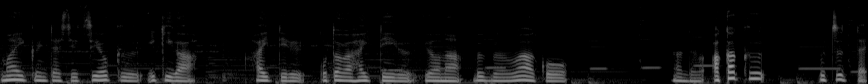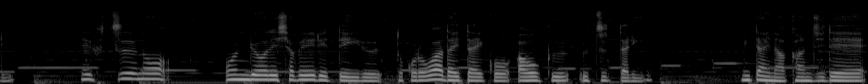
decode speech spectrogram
マイクに対して強く息が入ってる音が入っているような部分はこうなんだろう赤く映ったり。で普通の音量で喋れているところはだいたいこう青く映ったりみたいな感じで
